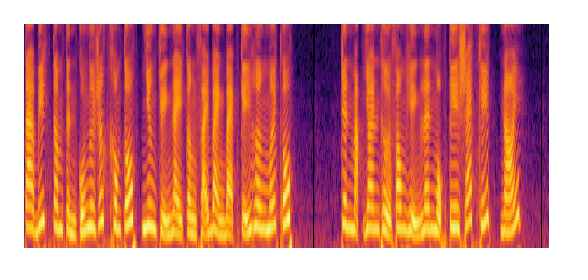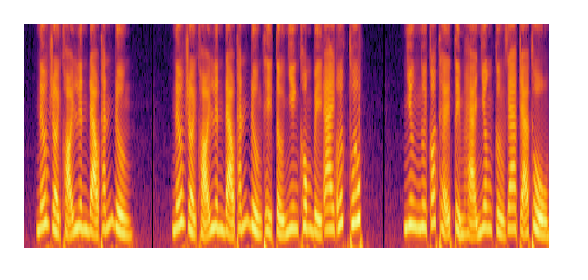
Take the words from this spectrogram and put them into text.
ta biết tâm tình của ngươi rất không tốt, nhưng chuyện này cần phải bàn bạc kỹ hơn mới tốt." Trên mặt Doanh Thừa Phong hiện lên một tia sát khí, nói: "Nếu rời khỏi Linh Đạo Thánh Đường, nếu rời khỏi Linh Đạo Thánh Đường thì tự nhiên không bị ai ước thúc, nhưng ngươi có thể tìm hạ nhân cường gia trả thù."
